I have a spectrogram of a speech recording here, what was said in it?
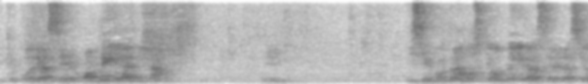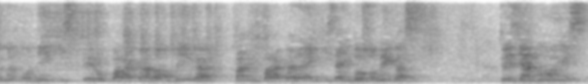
y que podría ser omega, digamos. Y si encontramos que omega se relaciona con x, pero para cada omega, para cada x hay dos omegas, entonces ya no es,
